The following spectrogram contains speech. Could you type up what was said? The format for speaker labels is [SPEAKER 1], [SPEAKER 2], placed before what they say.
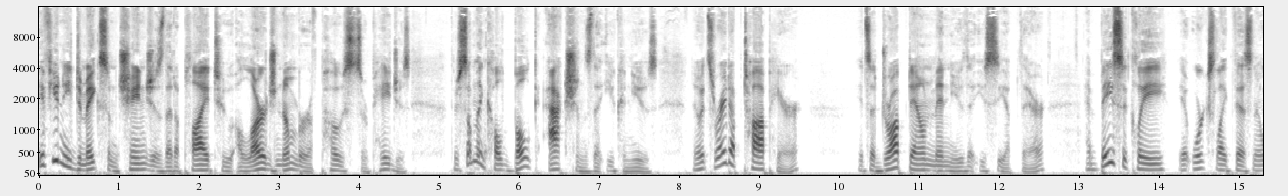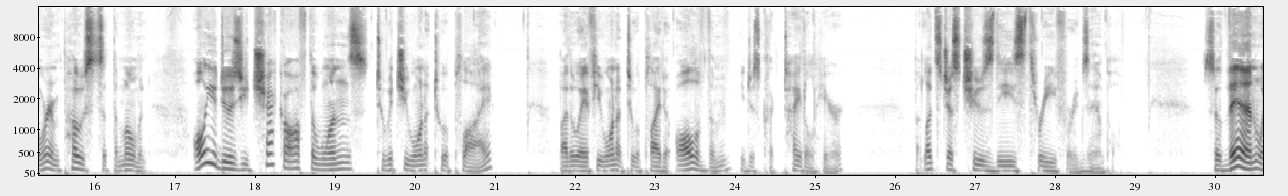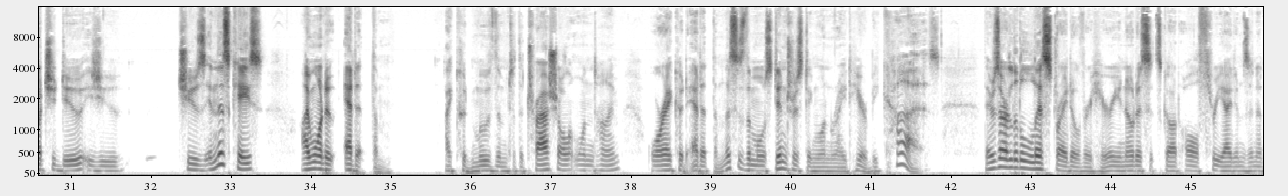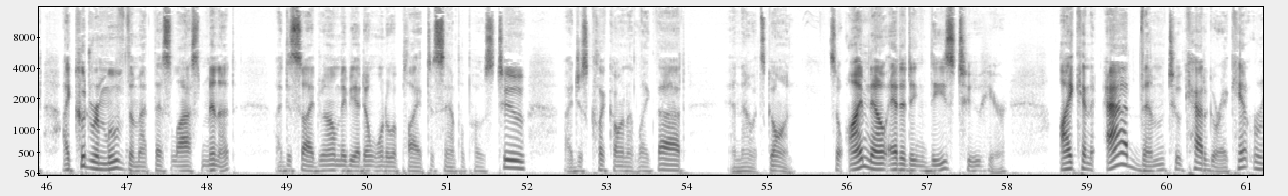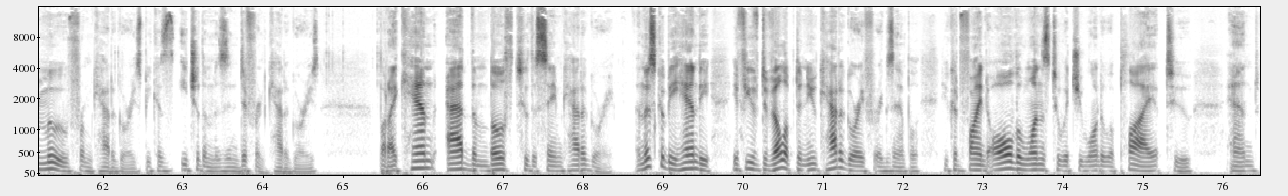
[SPEAKER 1] If you need to make some changes that apply to a large number of posts or pages, there's something called bulk actions that you can use. Now it's right up top here. It's a drop down menu that you see up there. And basically it works like this. Now we're in posts at the moment. All you do is you check off the ones to which you want it to apply. By the way, if you want it to apply to all of them, you just click title here. But let's just choose these three for example. So then what you do is you choose, in this case, I want to edit them. I could move them to the trash all at one time, or I could edit them. This is the most interesting one right here because there's our little list right over here. You notice it's got all three items in it. I could remove them at this last minute. I decide, well, maybe I don't want to apply it to sample post 2. I just click on it like that, and now it's gone. So I'm now editing these two here. I can add them to a category. I can't remove from categories because each of them is in different categories. But I can add them both to the same category. And this could be handy if you've developed a new category, for example. You could find all the ones to which you want to apply it to and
